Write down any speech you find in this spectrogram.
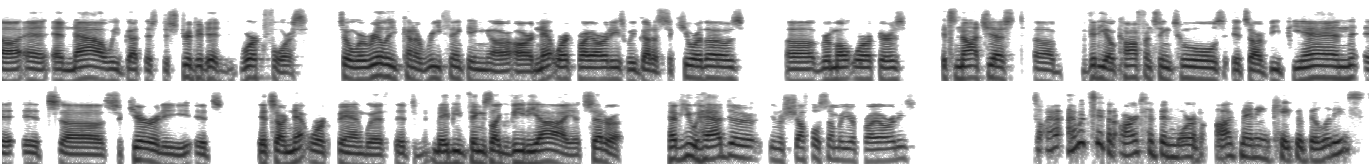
uh, and, and now we've got this distributed workforce. So we're really kind of rethinking our, our network priorities. We've got to secure those uh, remote workers. It's not just uh, video conferencing tools, it's our VPN, it, it's uh, security, it's it's our network bandwidth, it's maybe things like VDI, et cetera. Have you had to you know shuffle some of your priorities? So I, I would say that ours have been more of augmenting capabilities.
